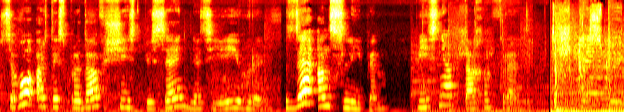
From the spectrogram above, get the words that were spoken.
Всього артист продав 6 пісень для цієї гри. The Unsleeping – пісня Птаха Фред. Пташка спить,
